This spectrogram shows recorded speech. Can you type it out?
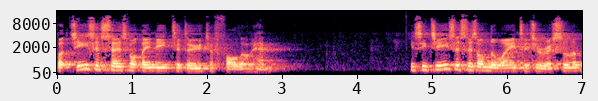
But Jesus says what they need to do to follow him. You see, Jesus is on the way to Jerusalem.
